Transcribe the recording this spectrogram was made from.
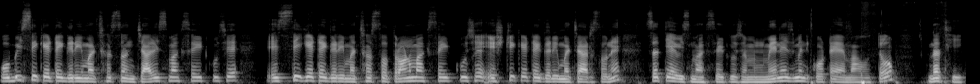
ઓબીસી કેટેગરીમાં છસો ને ચાલીસ માર્ક્સ અટકું છે. એસસી કેટેગરીમાં છસો ત્રણ માર્ક્સ અટકું છે. એસટી કેટેગરીમાં ચારસો ને સત્યાવીસ માર્ક્સ અટકું છે. મેનેજમેન્ટ કોટા એમાં હોતો નથી.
